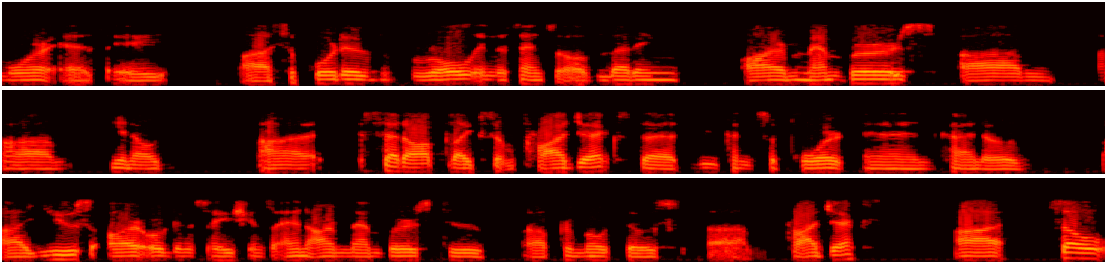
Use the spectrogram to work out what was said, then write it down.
more as a uh, supportive role in the sense of letting our members, um, um, you know, uh, set up like some projects that we can support and kind of uh, use our organizations and our members to uh, promote those um, projects. Uh, so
